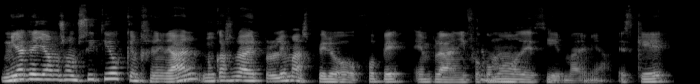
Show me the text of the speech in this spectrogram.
mira que llevamos a un sitio que en general nunca suele haber problemas, pero jope, en plan, y fue como decir, madre mía, es que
